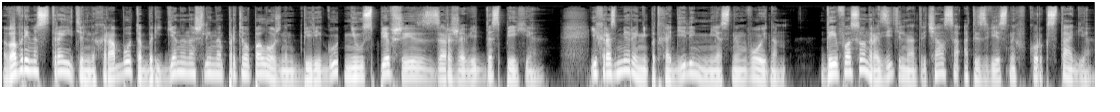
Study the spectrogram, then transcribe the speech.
Во время строительных работ аборигены нашли на противоположном берегу не успевшие заржаветь доспехи. Их размеры не подходили местным воинам, да и фасон разительно отличался от известных в Куркстаге.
